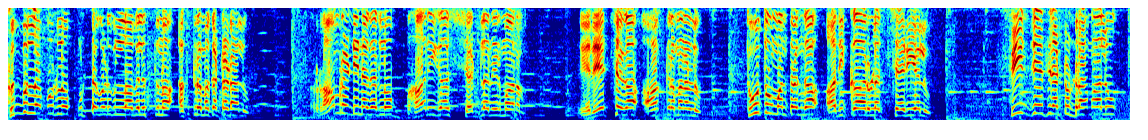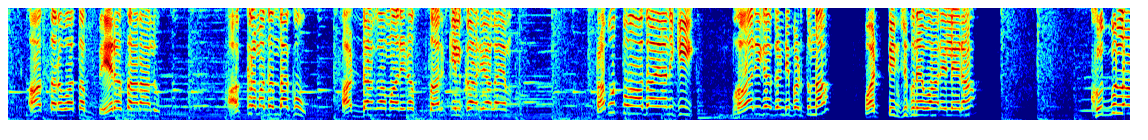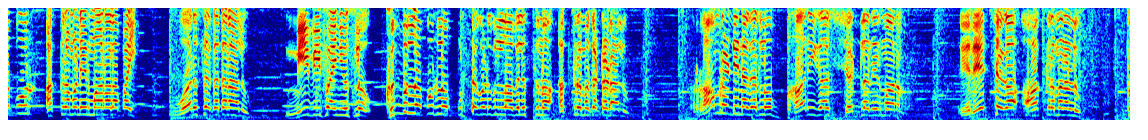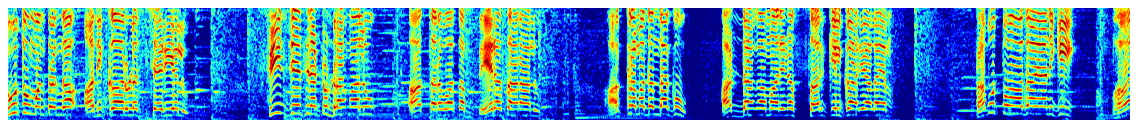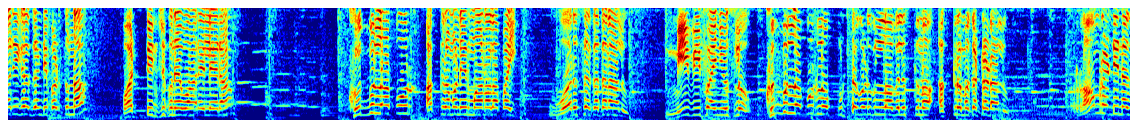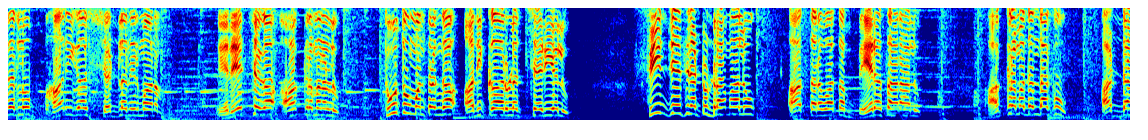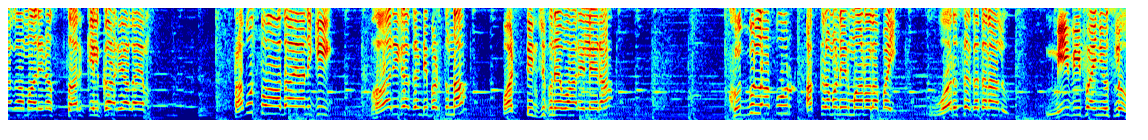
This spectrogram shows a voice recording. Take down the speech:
ఖుద్బుల్లాపూర్లో పుట్టగొడుగుల్లా వెలుస్తున్న అక్రమ కట్టడాలు. రామ్రెడ్డి నగర్లో భారీగా షెడ్ల నిర్మాణం. యథేచ్ఛగా ఆక్రమణలు. తూతూ మంత్రంగా అధికారుల చర్యలు. సీజ్ చేసినట్టు డ్రామాలు ఆ తర్వాత బేరసారాలు. అక్రమ దందాకు అడ్డాగా మారిన సర్కిల్ కార్యాలయం. ప్రభుత్వ ఆదాయానికి భారీగా గండిపడుతున్నా పట్టించుకునే వారే లేరా? ఖుద్బుల్లాపూర్ అక్రమ నిర్మాణాలపై వరుస కథనాలు. మీ విఫై న్యూస్లో ఖుద్బుల్లాపూర్లో పుట్టగొడుగుల్లా వెలుస్తున్న అక్రమ కట్టడాలు. రామ్రెడ్డి నగర్లో భారీగా షెడ్ల నిర్మాణం. యథేచ్ఛగా ఆక్రమణలు. తూతూ మంత్రంగా అధికారుల చర్యలు. సీజ్ చేసినట్టు డ్రామాలు ఆ తర్వాత బేరసారాలు. అక్రమ దందాకు అడ్డాగా మారిన సర్కిల్ కార్యాలయం. ప్రభుత్వ ఆదాయానికి భారీగా గండిపడుతున్నా పట్టించుకునే వారే లేరా? ఖుద్బుల్లాపూర్ అక్రమ నిర్మాణాలపై వరుస కథనాలు. మీ విఫై న్యూస్లో ఖుద్బుల్లాపూర్లో పుట్టగొడుగుల్లా వెలుస్తున్న అక్రమ కట్టడాలు. రామ్రెడ్డి నగర్లో భారీగా షెడ్ల నిర్మాణం. యథేచ్ఛగా ఆక్రమణలు. తూతూ మంత్రంగా అధికారుల చర్యలు. సీజ్ చేసినట్టు డ్రామాలు ఆ తర్వాత బేరసారాలు. అక్రమ దందాకు అడ్డాగా మారిన సర్కిల్ కార్యాలయం. ప్రభుత్వ ఆదాయానికి భారీగా గండిపడుతున్నా పట్టించుకునే వారే లేరా? ఖుద్బుల్లాపూర్ అక్రమ నిర్మాణాలపై వరుస కథనాలు మీ విఫై న్యూస్లో.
